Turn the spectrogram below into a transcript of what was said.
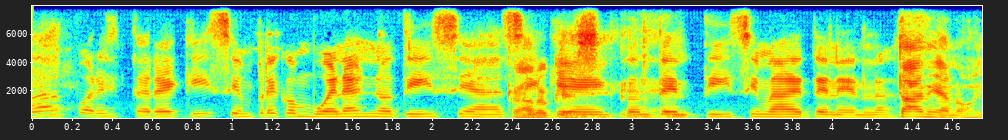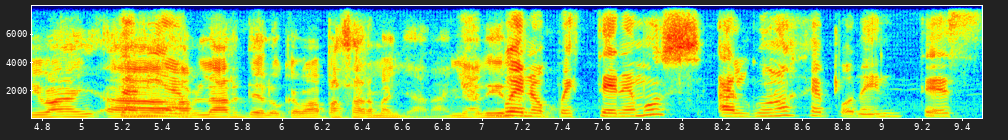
trabajos. por estar aquí, siempre con buenas noticias, así Claro que que, sí. contentísima de tenerlos. Tania, nos iban a Tania. hablar de lo que va a pasar mañana. añadir Bueno, algo. pues tenemos algunos deponentes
